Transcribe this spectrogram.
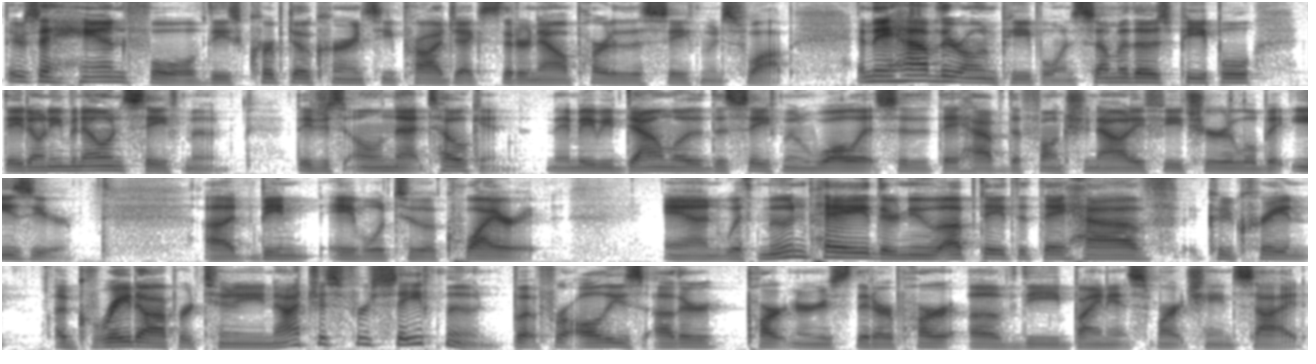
there's a handful of these cryptocurrency projects that are now part of the SafeMoon swap, and they have their own people. And some of those people they don't even own SafeMoon. They just own that token. They maybe downloaded the SafeMoon wallet so that they have the functionality feature a little bit easier, uh, being able to acquire it. And with MoonPay, their new update that they have could create a great opportunity, not just for SafeMoon, but for all these other partners that are part of the Binance Smart Chain side.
